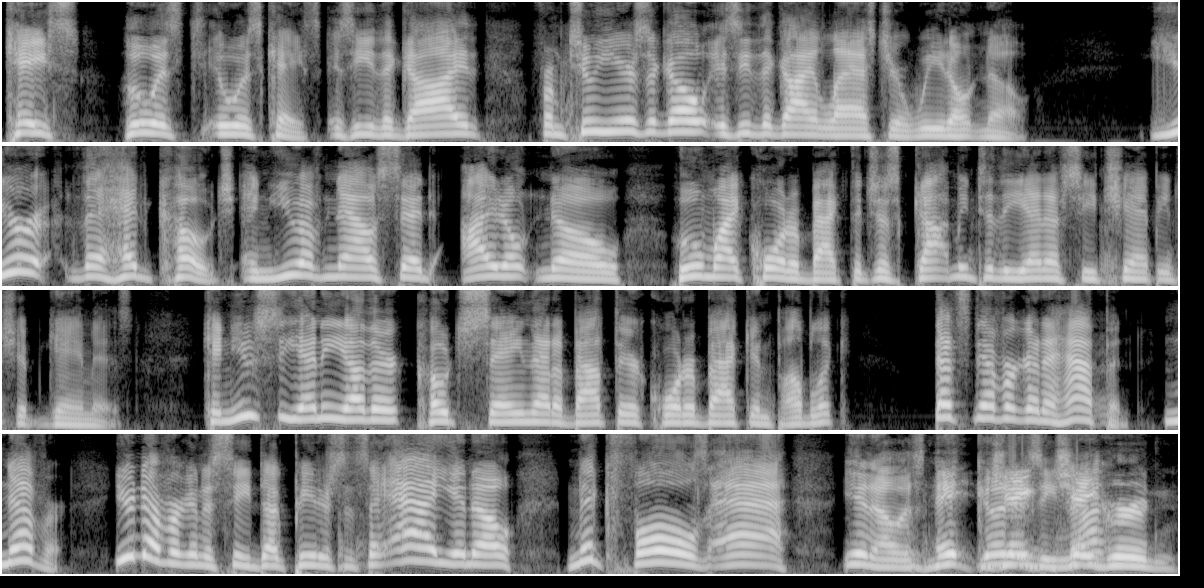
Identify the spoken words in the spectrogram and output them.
Case, who is who is Case? Is he the guy from two years ago? Is he the guy last year? We don't know. You're the head coach, and you have now said, I don't know who my quarterback that just got me to the NFC championship game is. Can you see any other coach saying that about their quarterback in public? That's never going to happen. Never. You're never going to see Doug Pederson say, ah, you know, Nick Foles, ah, you know, is Nick good? Jay- is he Jay not?" Gruden.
